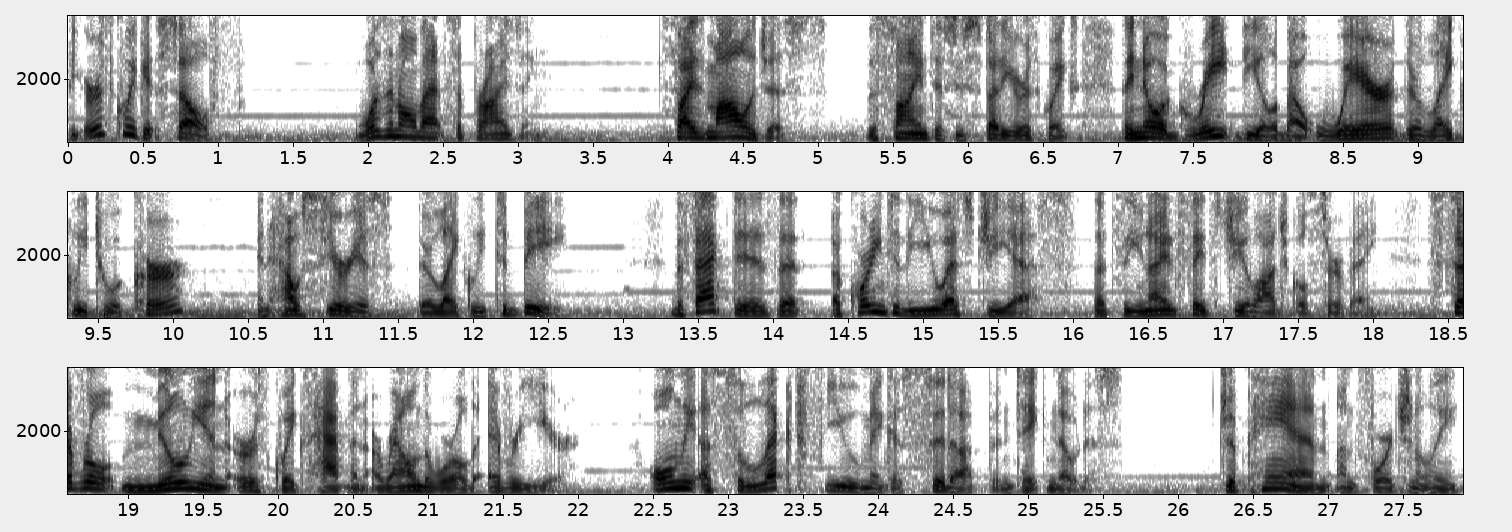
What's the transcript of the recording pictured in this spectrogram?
the earthquake itself wasn't all that surprising. Seismologists, the scientists who study earthquakes, they know a great deal about where they're likely to occur and how serious they're likely to be. The fact is that, according to the USGS, that's the United States Geological Survey, several million earthquakes happen around the world every year. Only a select few make us sit up and take notice. Japan, unfortunately,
